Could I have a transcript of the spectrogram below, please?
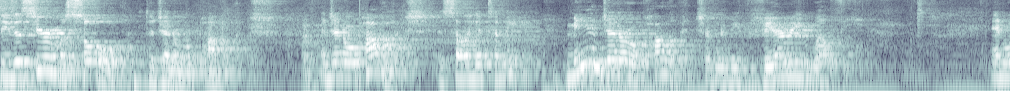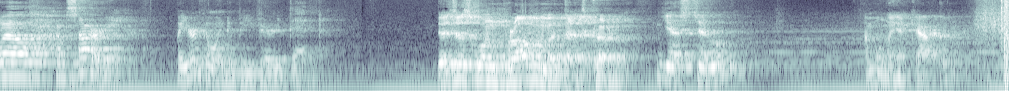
See, the serum was sold to General Povlovich, and General Povlovich is selling it to me. Me and General Povlovich are going to be very wealthy. And well, I'm sorry, but you're going to be very dead. There's just one problem with that, Colonel. Yes, General? I'm only a captain.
